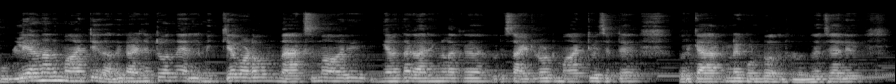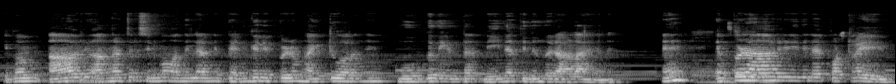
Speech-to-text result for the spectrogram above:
പുള്ളിയാണ് അത് മാറ്റിയത്. അത് കഴിഞ്ഞിട്ട് വന്ന മിക്ക പടവും മാക്സിമം അവർ ഇങ്ങനത്തെ കാര്യങ്ങളൊക്കെ ഒരു സൈഡിലോട്ട് മാറ്റി വെച്ചിട്ട് ഒരു ക്യാരക്ടറിനെ കൊണ്ടുവന്നിട്ടുള്ളൂ. എന്ന് വെച്ചാൽ ഇപ്പം ആ ഒരു അങ്ങനത്തെ ഒരു സിനിമ വന്നില്ലായിരുന്നു പെൻഗുൻ ഇപ്പോഴും ഹൈറ്റ് കുറഞ്ഞ് മൂക്ക് നീണ്ട മീനെ തിന്നുന്ന ഒരാളായാണ് എപ്പോഴും ആ ഒരു രീതിയിൽ പൊട്രേ ചെയ്യും.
